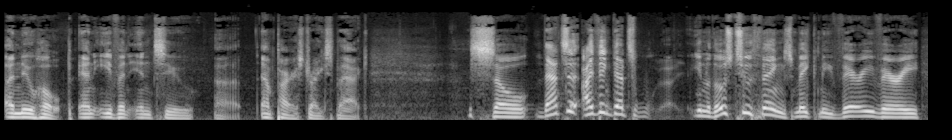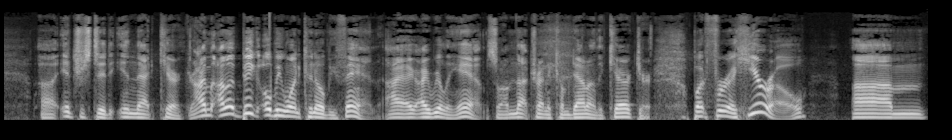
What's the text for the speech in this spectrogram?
A New Hope and even into uh, Empire Strikes Back. So that's it. I think that's you know those two things make me very very uh, interested in that character. I'm I'm a big Obi Wan Kenobi fan. I I really am. So I'm not trying to come down on the character, but for a hero, um,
